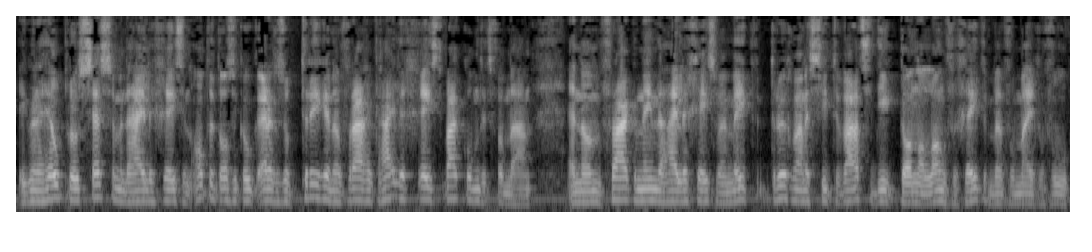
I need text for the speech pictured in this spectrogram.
Ik ben een heel proces met de Heilige Geest. En altijd als ik ook ergens op trigger, dan vraag ik, Heilige Geest, waar komt dit vandaan? En dan vraag ik, neem de Heilige Geest mij mee terug naar een situatie die ik dan al lang vergeten ben voor mijn gevoel.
